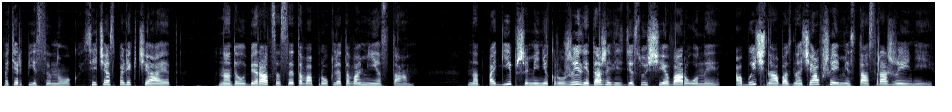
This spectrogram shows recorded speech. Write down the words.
«Потерпи, сынок, сейчас полегчает. Надо убираться с этого проклятого места». Над погибшими не кружили даже вездесущие вороны, обычно обозначавшие места сражений.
